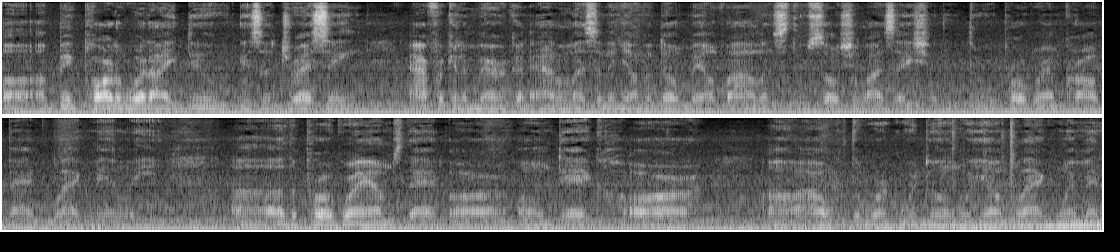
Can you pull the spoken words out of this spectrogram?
uh, a big part of what I do is addressing African-American adolescent and young adult male violence through socialization program called Back Black Men Lead. Uh, other programs that are on deck are uh, the work we're doing with young black women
